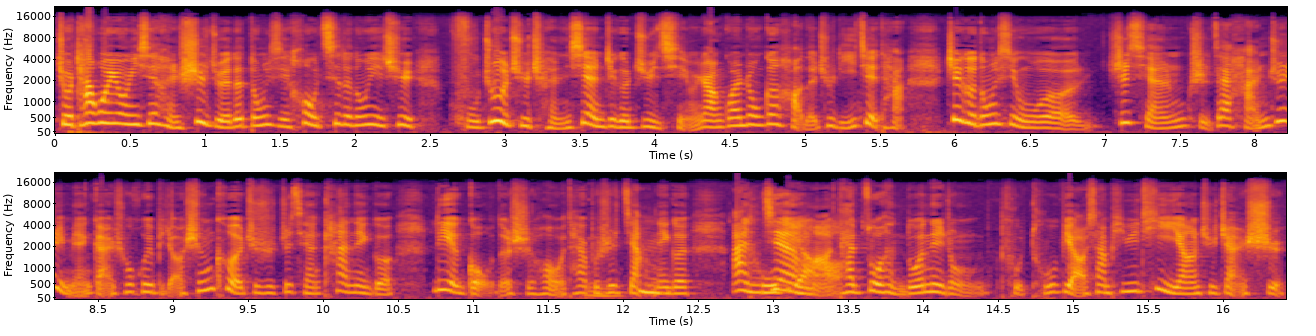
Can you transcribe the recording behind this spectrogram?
就是他会用一些很视觉的东西、后期的东西去辅助去呈现这个剧情，让观众更好的去理解它。这个东西我之前只在韩剧里面感受会比较深刻，就是之前看那个猎狗的时候，他不是讲那个案件嘛，他做很多那种图图表，像 PPT 一样去展示，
